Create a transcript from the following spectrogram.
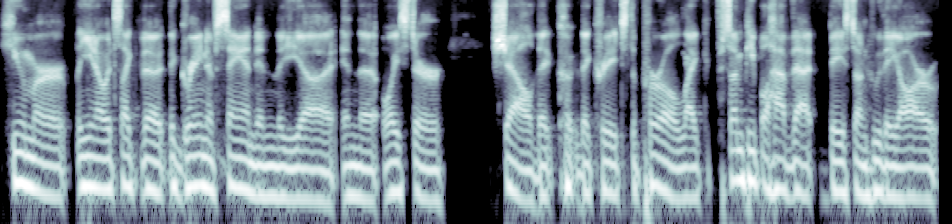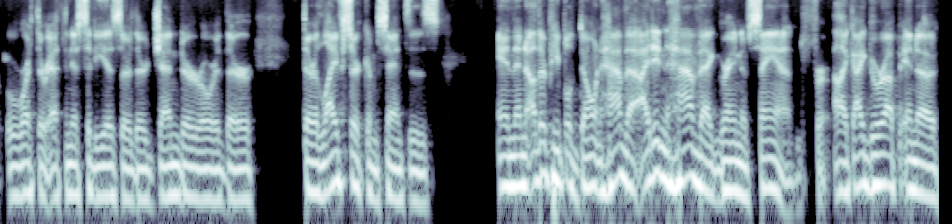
humor you know it's like the the grain of sand in the uh in the oyster shell that that creates the pearl. Like some people have that based on who they are or what their ethnicity is or their gender or their their life circumstances. And then other people don't have that. I didn't have that grain of sand for like i grew up in a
